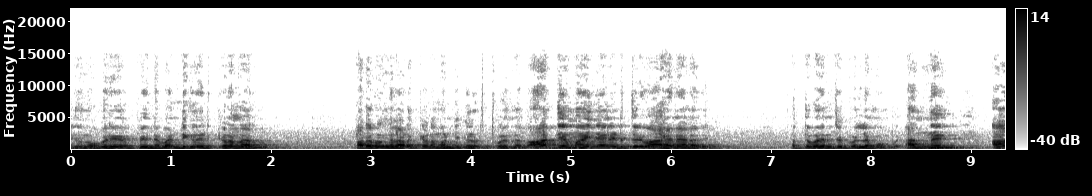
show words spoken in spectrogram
ഇതൊന്നും ഒരു പിന്നെ വണ്ടികൾ എടുക്കണം എന്നായിരുന്നു അടവങ്ങൾ അടക്കണം വണ്ടികൾ എടുത്തോളൂ എന്നായിരുന്നു ആദ്യമായി ഞാൻ എടുത്തൊരു അത്. പത്ത് പതിനഞ്ച് കൊല്ലം മുമ്പ്. അന്ന് ആ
